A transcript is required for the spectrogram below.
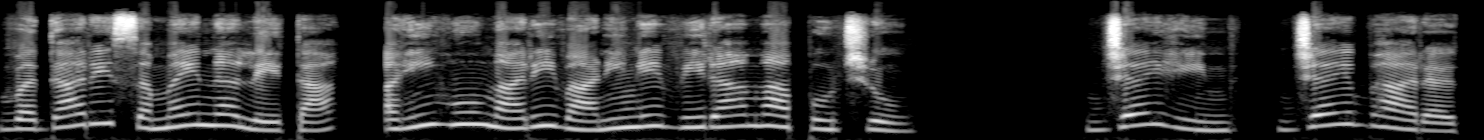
વધારે સમય ન લેતા અહીં હું મારી વાણીને વિરામ આપું છું. જય હિન્દ, જય ભારત.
